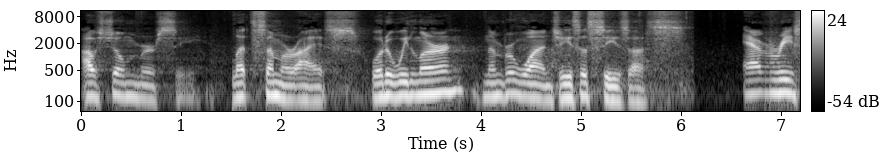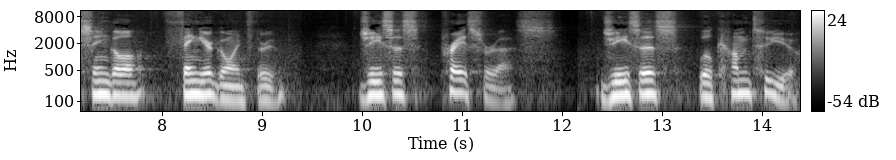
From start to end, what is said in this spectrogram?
I'll show mercy. Let's summarize. What do we learn? Number one, Jesus sees us. Every single thing you're going through, Jesus prays for us. Jesus will come to you.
